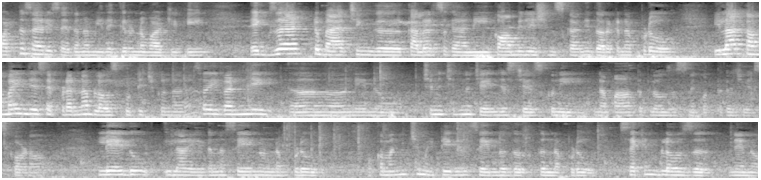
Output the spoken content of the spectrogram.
పట్టు శారీస్ ఏదైనా మీ దగ్గర ఉన్న వాటికి ఎగ్జాక్ట్ మ్యాచింగ్ uh, కలర్స్ కానీ కాంబినేషన్స్ కానీ దొరకనప్పుడు ఇలా కంబైన్ చేసి ఎప్పుడన్నా బ్లౌజ్ కుట్టించుకున్నారా? సో ఇవన్నీ uh, నేను చిన్న చిన్న చేంజెస్ చేసుకుని నా పాత బ్లౌజెస్ని కొత్తగా చేసుకోవడం. లేదు ఇలా ఏదన్నా సేల్ ఉన్నప్పుడు ఒక మంచి మెటీరియల్ సేల్లో దొరుకుతున్నప్పుడు సెకండ్ బ్లౌజ్ నేను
